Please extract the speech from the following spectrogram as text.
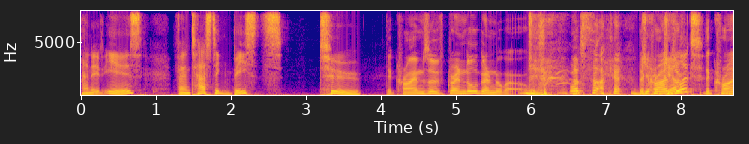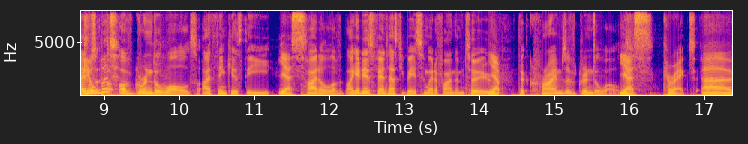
and it is Fantastic Beasts 2. The crimes of Grendel Grindelwald. What's the, the G- crimes? Gellert? Of, the crimes Gilbert? of Grindelwald. I think is the Yes. title of like it is Fantastic Beasts and Where to Find Them too. Yep. The Crimes of Grindelwald. Yes, correct. Uh,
